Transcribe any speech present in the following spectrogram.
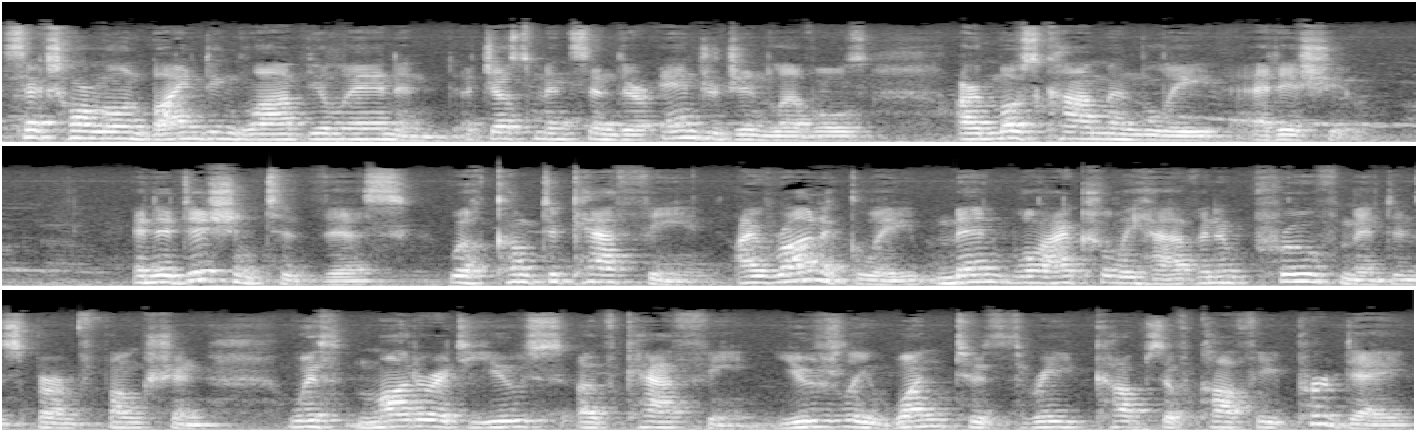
Sex hormone binding globulin and adjustments in their androgen levels are most commonly at issue. In addition to this, we'll come to caffeine. Ironically, men will actually have an improvement in sperm function with moderate use of caffeine. Usually one to three cups of coffee per day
